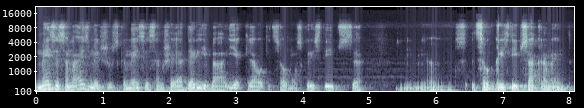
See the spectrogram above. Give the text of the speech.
mēs esam aizmirsuši, ka mēs esam šajā derībā iekļauti caur mūsu kristības, caur kristības sakramentu.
